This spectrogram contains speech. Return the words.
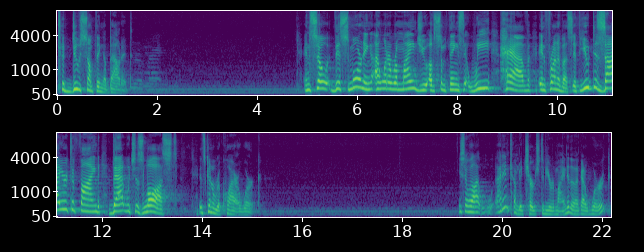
to do something about it. And so this morning, I want to remind you of some things that we have in front of us. If you desire to find that which is lost, it's going to require work. You say, Well, I, I didn't come to church to be reminded that I've got to work.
